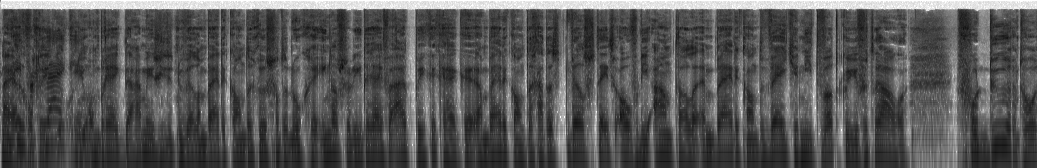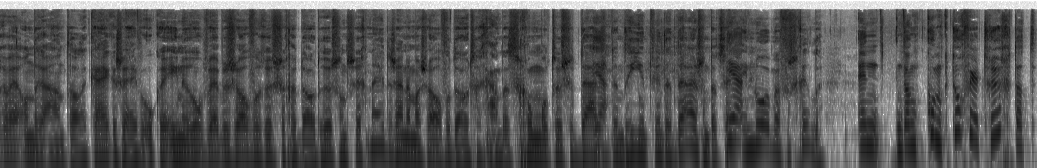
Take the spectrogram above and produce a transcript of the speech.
Nou ja, in goed, vergelijking. Die, die, ontbreekt daar, maar je ziet het nu wel aan beide kanten. Rusland en Oekraïne, als we die er even uitpikken. Kijk, aan beide kanten gaat het wel steeds over die aantallen. En beide kanten weet je niet wat kun je vertrouwen. Voortdurend horen wij andere aantallen. Kijk eens even, Oekraïne roept, we hebben zoveel Russen gedood. Rusland zegt, nee, er zijn er maar zoveel dood gegaan. Dat schommelt tussen 1000 ja. en 23.000. Dat zijn ja. enorme verschillen. En dan kom ik toch weer terug dat,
